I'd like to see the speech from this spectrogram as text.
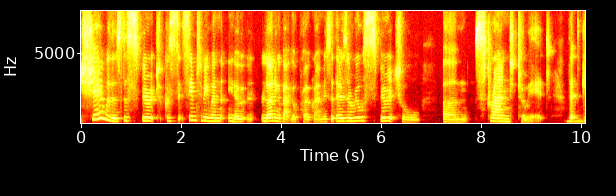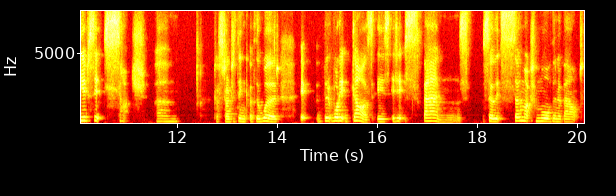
share with us the spiritual because it seemed to me when you know learning about your program is that there's a real spiritual um, strand to it that mm. gives it such um, just trying to think of the word it, but what it does is it expands so it's so much more than about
